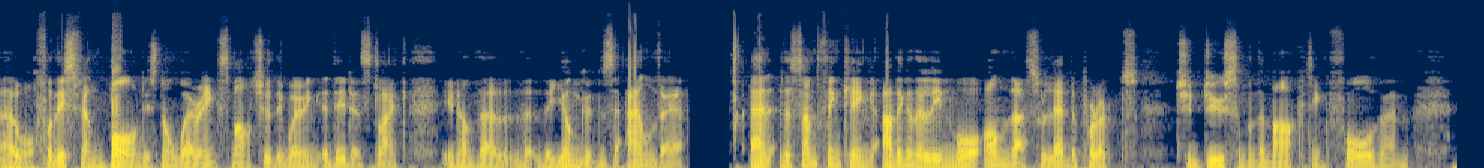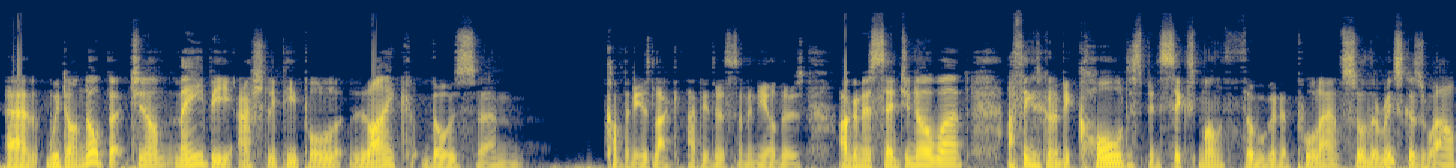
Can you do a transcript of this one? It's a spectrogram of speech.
uh, or for this film, Bond is not wearing smart shoes; they're wearing Adidas, like you know the the, the young guns out there. And so I'm thinking, are they going to lean more on that? So let the product to do some of the marketing for them. Um, we don't know, but you know, maybe actually people like those um, companies like Adidas and many others are going to say, do you know what? I think it's going to be cold. It's been six months, so we're going to pull out. So the risk as well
